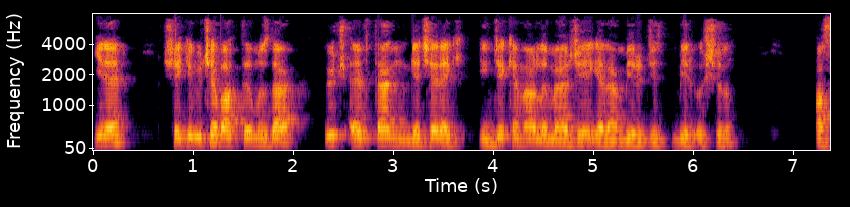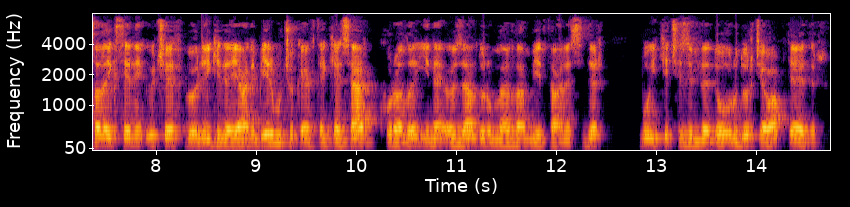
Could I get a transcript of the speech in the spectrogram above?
Yine şekil 3'e baktığımızda 3F'ten geçerek ince kenarlı merceğe gelen bir, bir ışının asal ekseni 3F bölü 2'de yani 1,5F'te keser kuralı yine özel durumlardan bir tanesidir. Bu iki çizimde doğrudur. Cevap D'dir.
